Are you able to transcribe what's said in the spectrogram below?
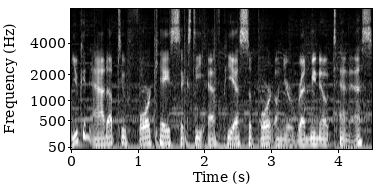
You can add up to 4K 60 FPS support on your Redmi Note 10S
